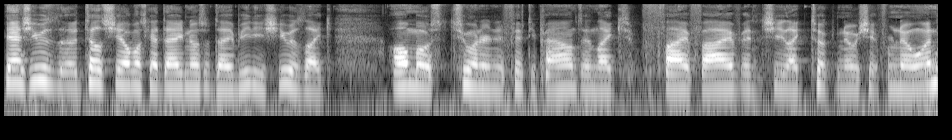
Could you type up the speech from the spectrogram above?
yeah she was uh, until she almost got diagnosed with diabetes. She was like almost 250 pounds and like five five, and she like took no shit from no one.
